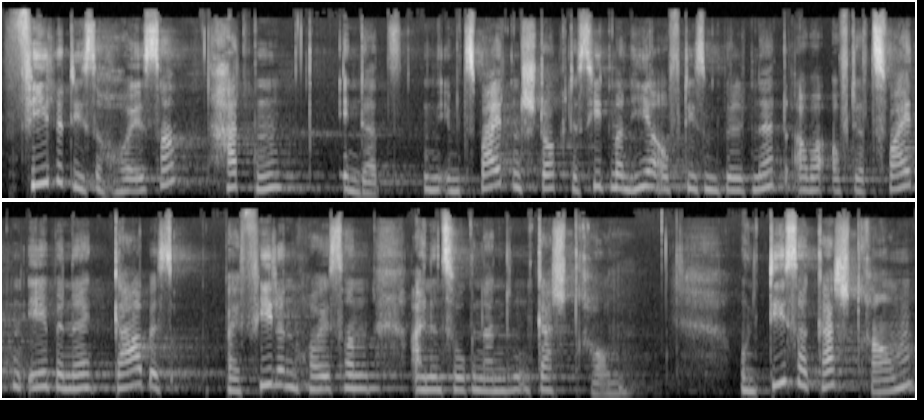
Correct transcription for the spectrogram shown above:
Viele dieser Häuser hatten der, im zweiten Stock, das sieht man hier auf diesem Bild nicht, aber auf der zweiten Ebene gab es bei vielen Häusern einen sogenannten Gastraum. Und dieser Gastraum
